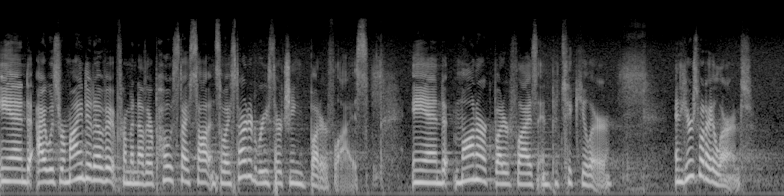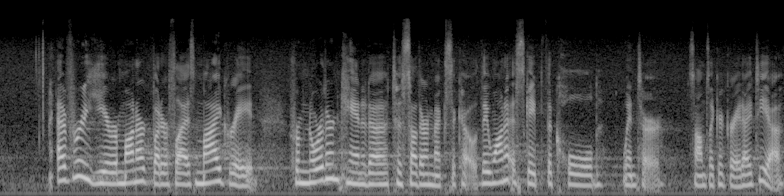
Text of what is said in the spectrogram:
And I was reminded of it from another post I saw, and so I started researching butterflies and monarch butterflies in particular. And here's what I learned every year, monarch butterflies migrate from northern Canada to southern Mexico. They want to escape the cold winter. Sounds like a great idea.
